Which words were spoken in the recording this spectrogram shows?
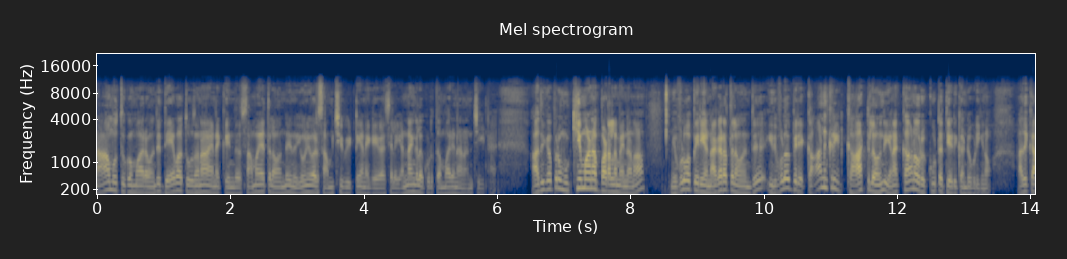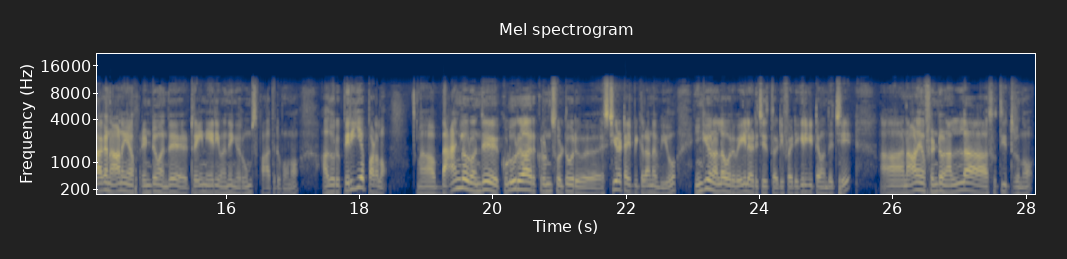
நாமுத்துக்குமாரை வந்து தேவதூதனா எனக்கு இந்த சமயத்தில் வந்து இந்த யூனிவர்ஸ் அமுச்சு விட்டு எனக்கு சில எண்ணங்களை கொடுத்த மாதிரி நான் நினச்சிக்கிட்டேன். அதுக்கப்புறம் முக்கியமான படலம் என்னன்னா இவ்வளோ பெரிய நகரத்தில் வந்து இவ்வளோ பெரிய கான்கிரீட் காட்டில் வந்து எனக்கான ஒரு கூட்டத்தை தேடி கண்டுபிடிக்கணும். அதுக்காக நானும் என் ஃப்ரெண்டும் வந்து ட்ரெயின் ஏறி வந்து இங்கே ரூம்ஸ் பார்த்துட்டு போனோம். அது ஒரு பெரிய படலம். பெங்களூர் வந்து குளிராக இருக்கணும்னு சொல்லிட்டு ஒரு ஸ்டீரோ டைப்பிக்கலான வியூ இங்கேயும் நல்ல ஒரு வெயில் அடிச்சு தேர்ட்டி ஃபைவ் டிகிரி கிட்ட வந்துச்சு. நானும் என் ஃப்ரெண்டும் நல்லா சுற்றிட்டு இருந்தோம்.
